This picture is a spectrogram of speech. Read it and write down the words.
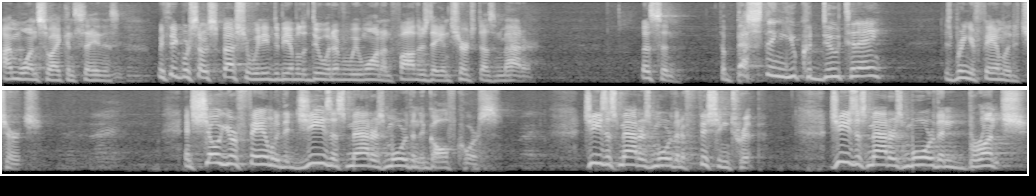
I'm one so I can say this. We think we're so special, we need to be able to do whatever we want on Father's Day, and church doesn't matter. Listen, the best thing you could do today is bring your family to church and show your family that Jesus matters more than the golf course. Jesus matters more than a fishing trip. Jesus matters more than brunch.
